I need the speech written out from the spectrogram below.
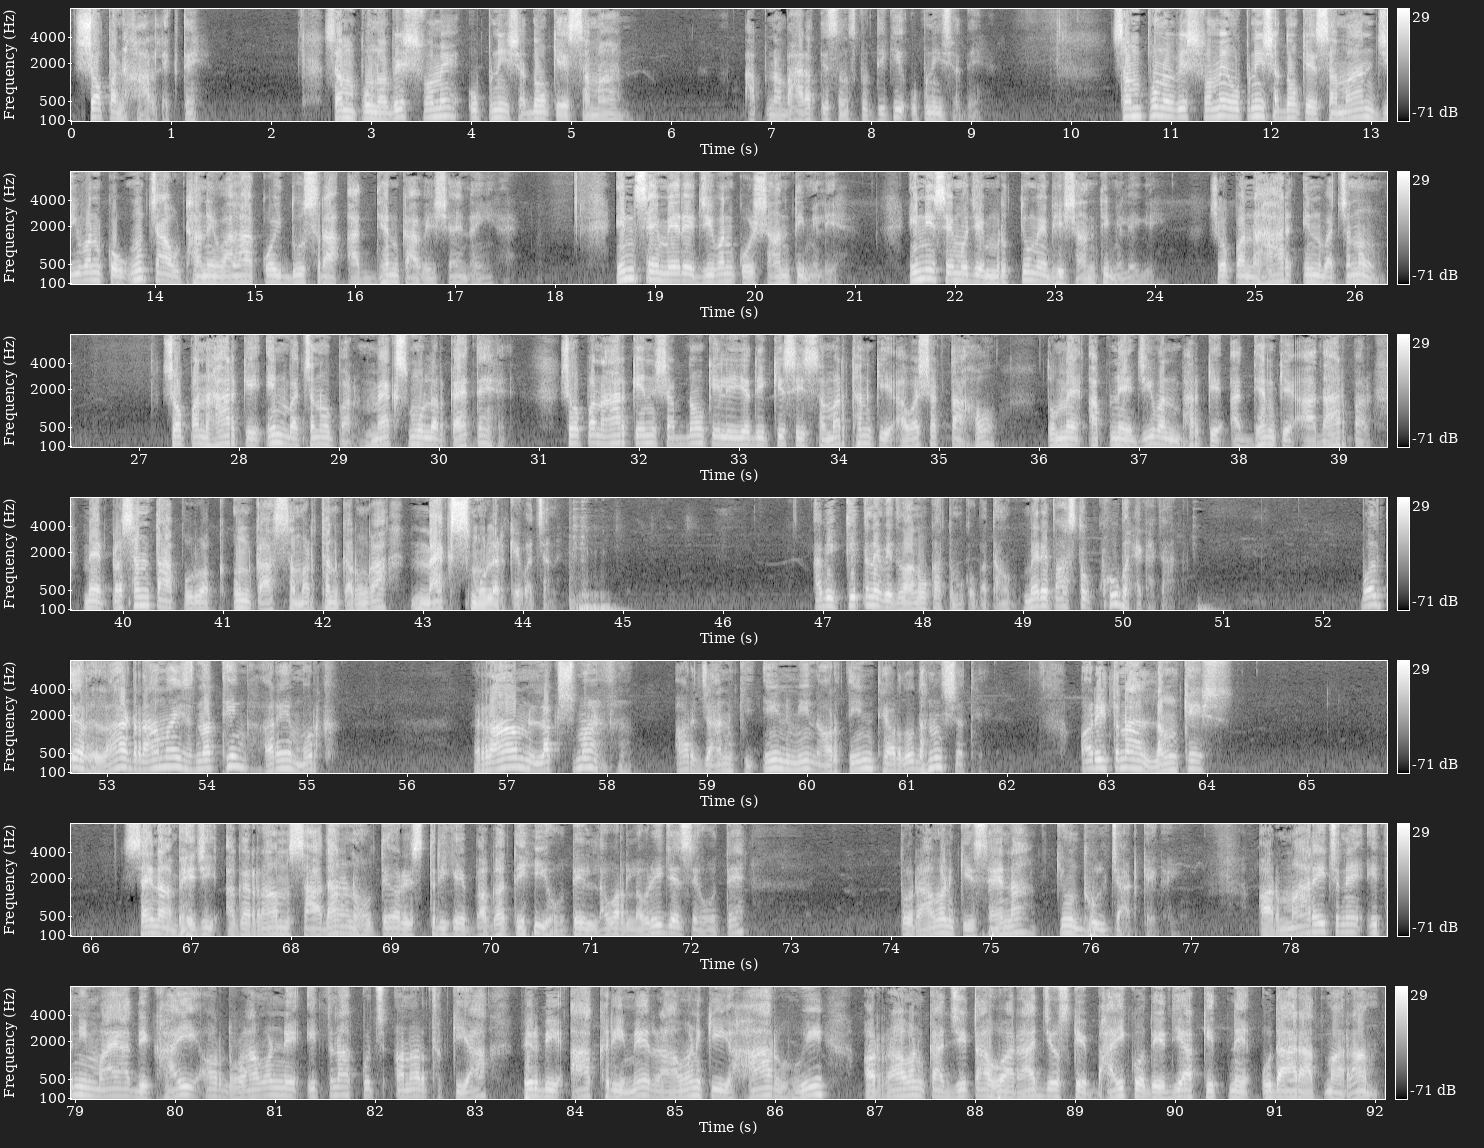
शोपनहार लिखते हैं। संपूर्ण विश्व में उपनिषदों के समान, अपना भारतीय संस्कृति की उपनिषदें संपूर्ण विश्व में उपनिषदों के समान जीवन को ऊँचा उठाने वाला कोई दूसरा अध्ययन का विषय नहीं है। इनसे मेरे जीवन को शांति मिली है। इन्हीं से मुझे मृत्यु में भी शांति मिलेगी। शोपनहार इन वचनों, शोपनहार के इन वचनों पर मैक्स मूलर कहते हैं, शोपनहार के इन शब्दों के लिए यदि किसी समर्थन की आवश्यकता हो तो मैं अपने जीवन भर के अध्ययन के आधार पर मैं प्रसन्नता पूर्वक उनका समर्थन करूँगा, मैक्स मूलर के वचन। अभी कितने विद्वानों का तुमको बताऊँ? मेरे पास तो खूब है खजाना। बोलते हो लॉर्ड रामा इज़ नथिंग। अरे मूर्ख। राम, लक्ष्मण और जानकी, इन, मीन और तीन थे और दो धनुष्य थे। और इतना लंकेश सेना भेजी, अगर राम साधारण होते और स्त्री के भगत ही होते, लवर लवरी जैसे होते तो रावण की सेना क्यों धूल चाट के गई? और मारीच ने इतनी माया दिखाई और रावण ने इतना कुछ अनर्थ किया, फिर भी आखिरी में रावण की हार हुई और रावण का जीता हुआ राज्य उसके भाई को दे दिया, कितने उदार आत्मा राम।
